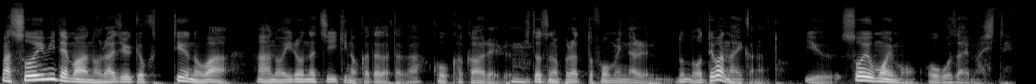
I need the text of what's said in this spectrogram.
まあそういう意味でもあのラジオ局っていうのは、あのいろんな地域の方々がこう関われるうん一つのプラットフォームになれるのではないかなという、そういう思いもございまして、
